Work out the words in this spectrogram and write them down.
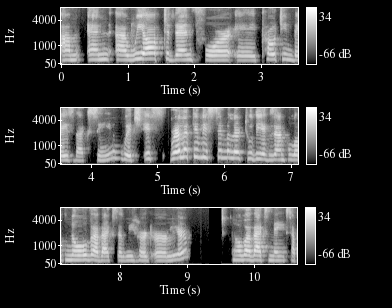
Um, and uh, we opted then for a protein based vaccine, which is relatively similar to the example of Novavax that we heard earlier. Novavax makes a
